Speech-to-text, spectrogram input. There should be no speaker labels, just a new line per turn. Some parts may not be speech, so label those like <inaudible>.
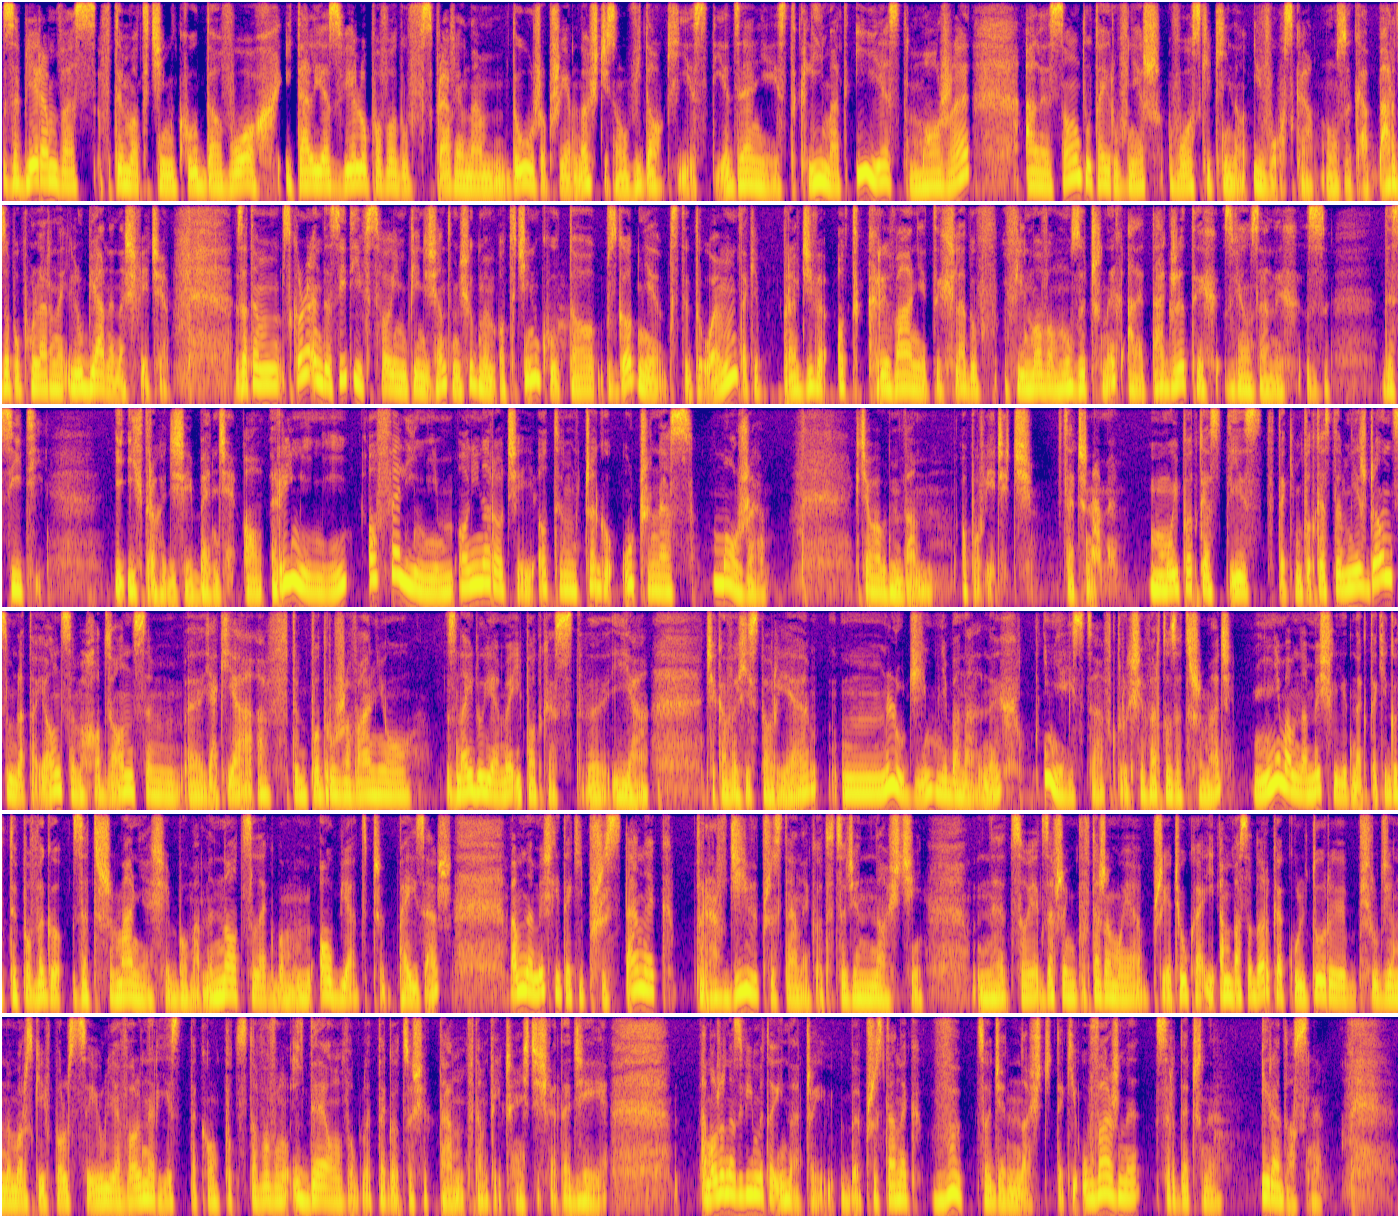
Zabieram Was w tym odcinku do Włoch. Italia z wielu powodów sprawia nam dużo przyjemności. Są widoki, jest jedzenie, jest klimat i jest morze, ale są tutaj również włoskie kino i włoska muzyka, bardzo popularne i lubiane na świecie. Zatem Score and the City w swoim 57 odcinku to zgodnie z tytułem takie prawdziwe odkrywanie tych śladów filmowo-muzycznych, ale także tych związanych z The City – i ich trochę dzisiaj będzie. O Rimini, o Felinim, o Ninorociej, o tym, czego uczy nas morze. Chciałabym Wam opowiedzieć. Zaczynamy. Mój podcast jest takim podcastem jeżdżącym, latającym, chodzącym, e, jak ja, a w tym podróżowaniu znajdujemy i podcast e, i ja ciekawe historie mm, ludzi niebanalnych, i miejsca, w których się warto zatrzymać. Nie mam na myśli jednak takiego typowego zatrzymania się, bo mamy nocleg, bo mamy obiad czy pejzaż. Mam na myśli taki przystanek prawdziwy przystanek od codzienności, co jak zawsze mi powtarza moja przyjaciółka i ambasadorka kultury śródziemnomorskiej w Polsce, Julia Wolner, jest taką podstawową ideą w ogóle tego, co się tam, w tamtej części świata dzieje. A może nazwijmy to inaczej, przystanek w codzienności, taki uważny, serdeczny i radosny.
